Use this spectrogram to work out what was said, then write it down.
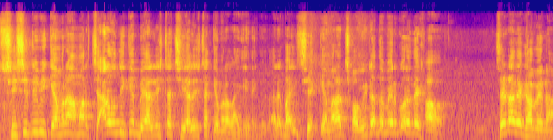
সিসিটিভি ক্যামেরা আমার চারোদিকে বিয়াল্লিশটা ছিয়াল্লিশটা ক্যামেরা লাগিয়ে রেখেছে আরে ভাই সে ক্যামেরার ছবিটা তো বের করে দেখাও। সেটা দেখাবে না।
